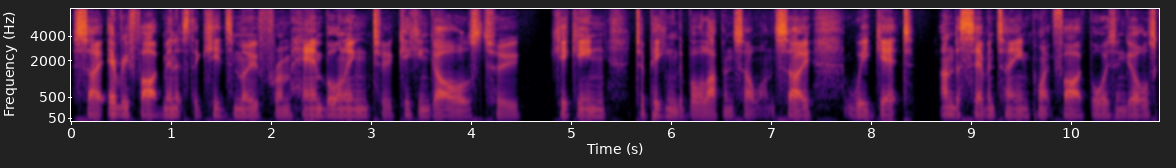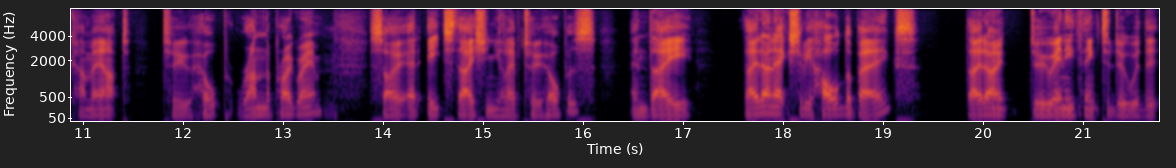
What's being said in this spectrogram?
So every five minutes, the kids move from handballing to kicking goals to kicking to picking the ball up and so on. So we get under 17.5 boys and girls come out to help run the program. Mm. So at each station, you'll have two helpers, and they they don't actually hold the bags. They don't do anything to do with the,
